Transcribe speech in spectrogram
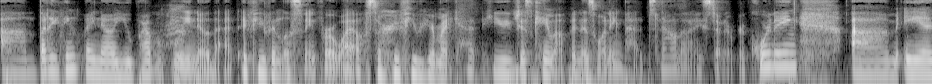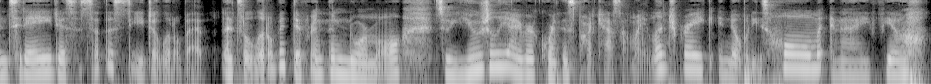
um, but I think by now you probably know that if you've been listening for a while. Sorry if you hear my cat, he just came up and is wanting pets now that I started recording. Um, and today, just to set the stage a little bit, it's a little bit different than normal. So, usually I record this podcast on my lunch break and nobody's home, and I feel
